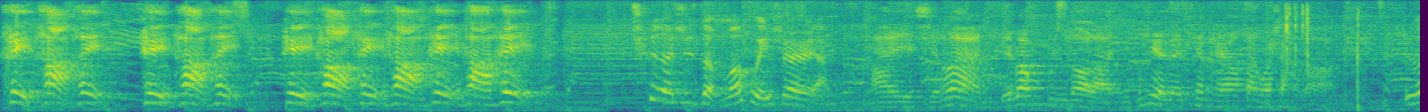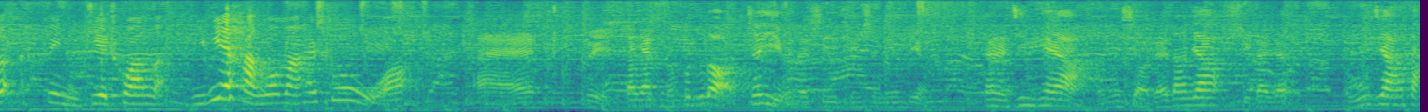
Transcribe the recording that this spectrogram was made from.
嘿哈嘿，嘿哈嘿，嘿哈嘿哈嘿哈嘿。这是怎么回事儿呀？哎呀，行了，你别装不知道了，你不是也在天台上犯过傻吗？得被你揭穿了，你不也喊过吗？还说我？哎，对，大家可能不知道，真以为那是一群神经病。但是今天啊，我们小宅当家给大家独家大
